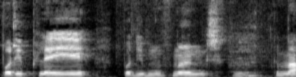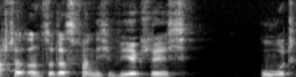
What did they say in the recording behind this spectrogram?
Bodyplay, Body Movement gemacht hat und so, das fand ich wirklich gut.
